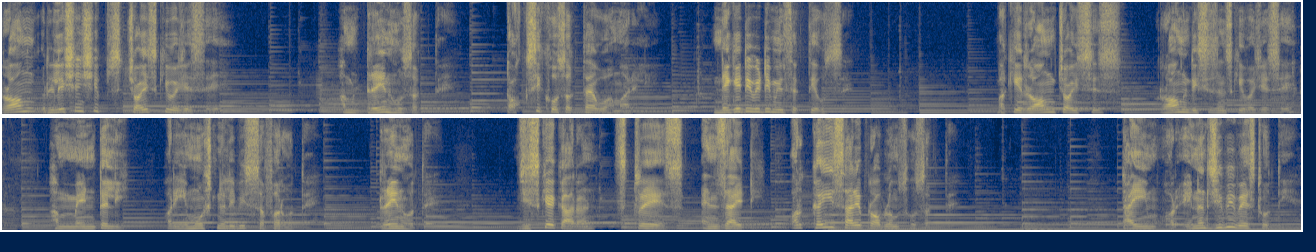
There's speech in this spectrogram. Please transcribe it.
रॉन्ग रिलेशनशिप्स चॉइस की वजह से हम ड्रेन हो सकते हैं। टॉक्सिक हो सकता है वो हमारे लिए। नेगेटिविटी मिल सकती है उससे। बाकी रॉन्ग चॉइसेस रॉन्ग डिसीजंस की वजह से हम मेंटली और इमोशनली भी सफ़र होते हैं ड्रेन होते हैं, जिसके कारण स्ट्रेस एंजाइटी और कई सारे प्रॉब्लम्स हो सकते हैं। टाइम और एनर्जी भी वेस्ट होती है।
